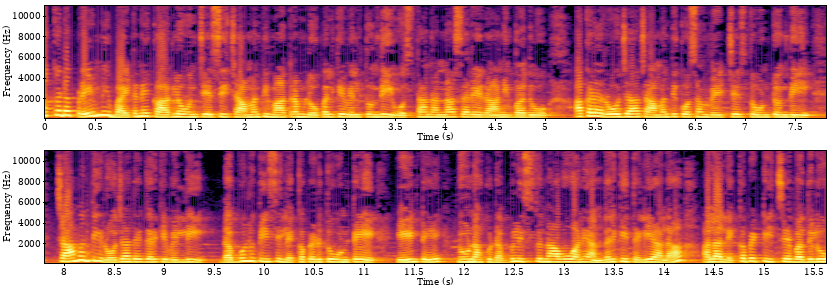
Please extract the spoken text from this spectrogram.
అక్కడ ప్రేమ్ని బయటనే కారులో ఉంచేసి చామంతి మాత్రం లోపలికి వెళ్తుంది. వస్తానన్నా సరే రానివ్వదు. అక్కడ రోజా చామంతి కోసం వెయిట్ చేస్తూ ఉంటుంది. చామంతి రోజా దగ్గరికి వెళ్ళి డబ్బులు తీసి లెక్క పెడుతూ ఉంటే ఏంటే నువ్వు నాకు డబ్బులు ఇస్తున్నావు అని అందరికీ తెలియాలా? అలా లెక్క పెట్టి ఇచ్చే బదులు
